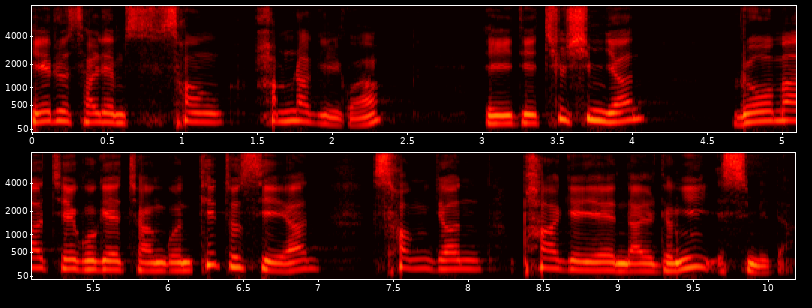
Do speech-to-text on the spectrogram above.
예루살렘 성 함락일과 AD 70년 로마 제국의 장군 티투스에 의한 성전 파괴의 날 등이 있습니다.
